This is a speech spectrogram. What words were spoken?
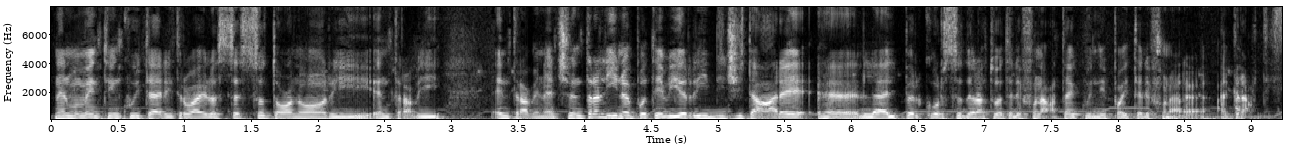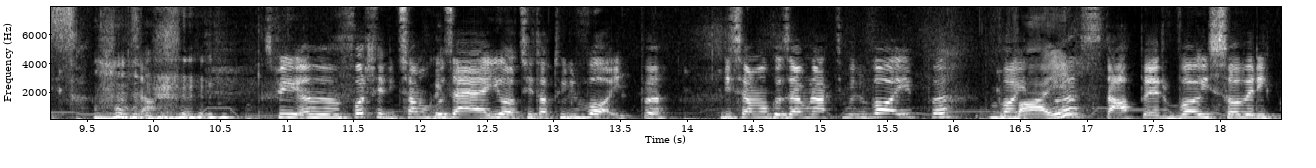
nel momento in cui te ritrovavi lo stesso tono ri- entravi, entravi nel centralino e potevi ridigitare eh, il, il percorso della tua telefonata e quindi poi telefonare a gratis. Esatto. Spie- eh, forse diciamo cos'è, io ho citato il VoIP. Diciamo cos'è un attimo il VoIP? VoIP Vai. sta per Voice over IP,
